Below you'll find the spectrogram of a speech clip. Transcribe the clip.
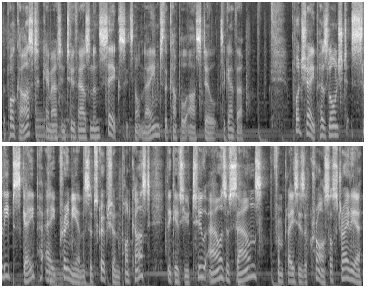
The podcast came out in 2006. It's not named, the couple are still together. Podshape has launched Sleepscape, a premium subscription podcast that gives you two hours of sounds from places across Australia.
